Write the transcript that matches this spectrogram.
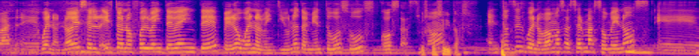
va- eh, bueno, no es el, esto no fue el 2020, pero bueno, el 21 también tuvo sus cosas, Sus ¿no? cositas. Entonces, bueno, vamos a hacer más o menos eh,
